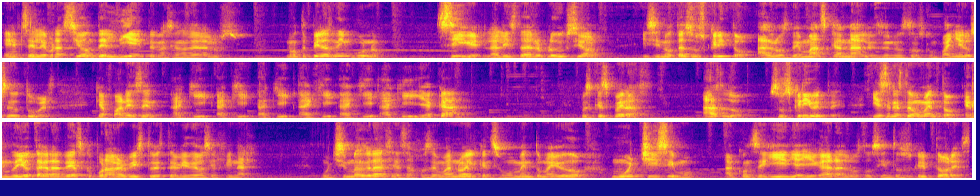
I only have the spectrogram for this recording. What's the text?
en celebración del Día Internacional de la Luz. No te pierdas ninguno. Sigue la lista de reproducción y si no te has suscrito a los demás canales de nuestros compañeros youtubers que aparecen aquí, aquí, aquí, aquí, aquí, aquí y acá, pues ¿qué esperas? Hazlo, suscríbete. Y es en este momento en donde yo te agradezco por haber visto este video hacia el final. Muchísimas gracias a José Manuel que en su momento me ayudó muchísimo a conseguir y a llegar a los 200 suscriptores.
